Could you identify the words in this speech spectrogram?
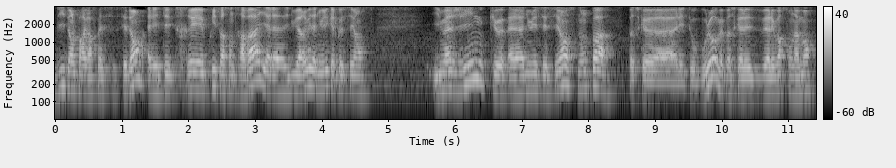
dit dans le paragraphe précédent, elle était très prise par son travail, elle lui arrivait d'annuler quelques séances. Imagine qu'elle a annulé ses séances, non pas parce qu'elle était au boulot, mais parce qu'elle devait aller voir son amant.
